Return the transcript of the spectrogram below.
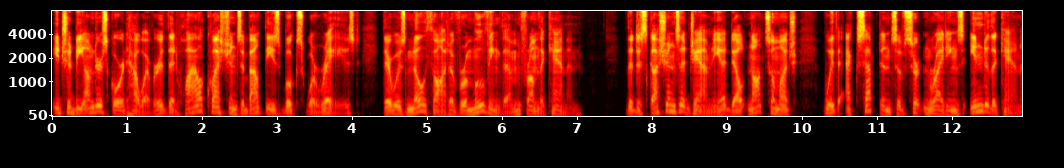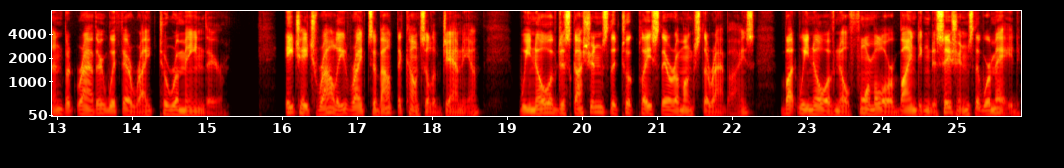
It should be underscored, however, that while questions about these books were raised, there was no thought of removing them from the canon. The discussions at Jamnia dealt not so much with acceptance of certain writings into the canon, but rather with their right to remain there. H. H. Rowley writes about the Council of Jamnia, We know of discussions that took place there amongst the rabbis, but we know of no formal or binding decisions that were made,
